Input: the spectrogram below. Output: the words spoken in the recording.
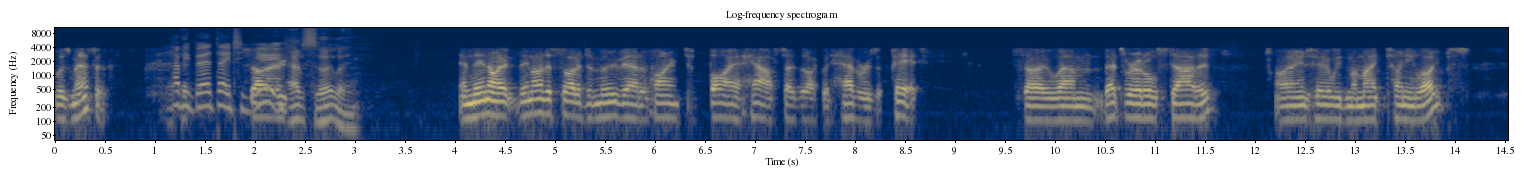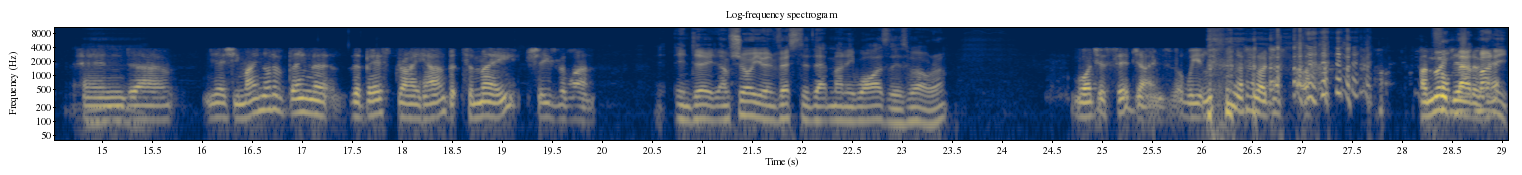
was massive. Happy birthday to So- you. Absolutely. And then I then I decided to move out of home to buy a house so that I could have her as a pet. So um, that's where it all started. I owned her with my mate Tony Lopes, and uh, yeah, she may not have been the, the best greyhound, but to me, she's the one. Indeed. I'm sure you invested that money wisely as well, right? Well, I just said, James, were you listening? I said I just. I, I moved From out that of money.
